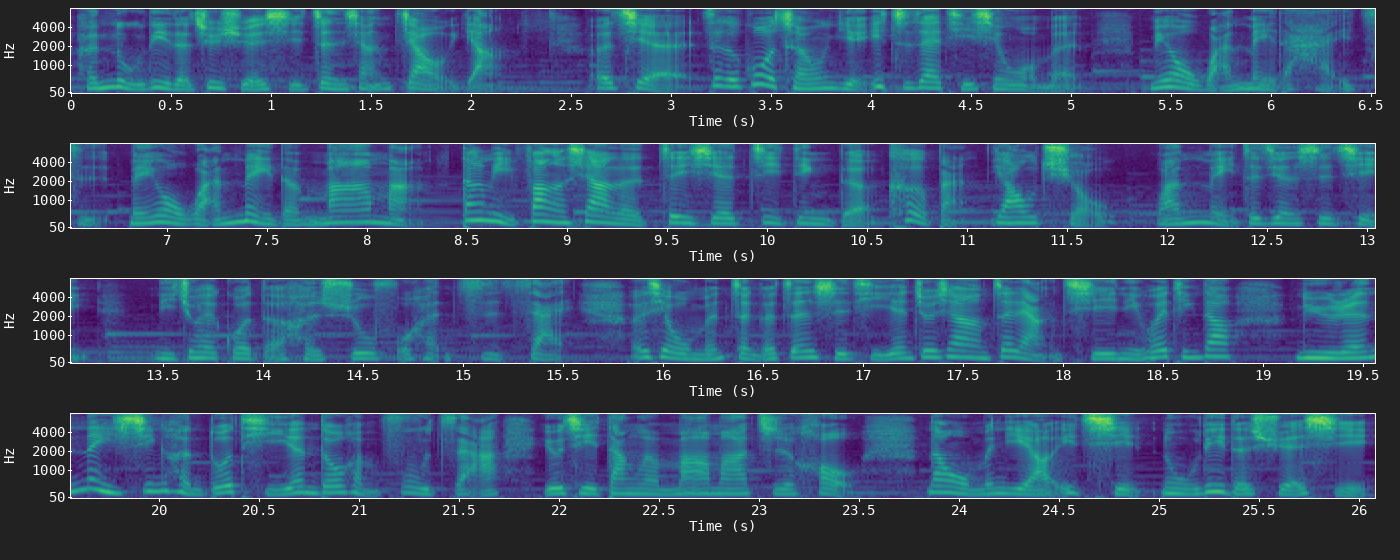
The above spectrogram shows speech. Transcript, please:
很努力的去学习正向教养。而且这个过程也一直在提醒我们，没有完美的孩子，没有完美的妈妈。当你放下了这些既定的刻板要求，完美这件事情，你就会过得很舒服、很自在。而且我们整个真实体验，就像这两期，你会听到女人内心很多体验都很复杂，尤其当了妈妈之后，那我们也要一起努力的学习，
